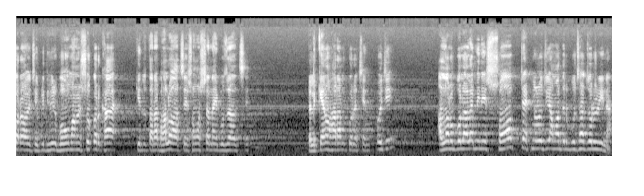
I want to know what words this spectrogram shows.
করা হয়েছে পৃথিবীর বহু মানুষ শুকর খায় কিন্তু তারা ভালো আছে সমস্যা নাই বোঝা যাচ্ছে তাহলে কেন হারাম করেছেন ওই যে আল্লাহ রব্বুল আলমিনের সব টেকনোলজি আমাদের বোঝা জরুরি না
